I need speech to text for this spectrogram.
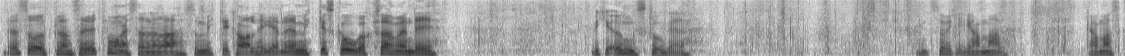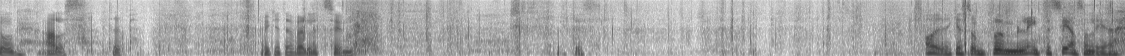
Det är så Uppland ser ut på många ställen. idag. Alltså mycket kalhyggen. Det är mycket skog också, men det är mycket ung skog. Är det. Inte så mycket gammal, gammal skog alls, typ. Vilket är väldigt synd. Faktiskt. Oj, vilken stor bumling till sen som ligger här.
